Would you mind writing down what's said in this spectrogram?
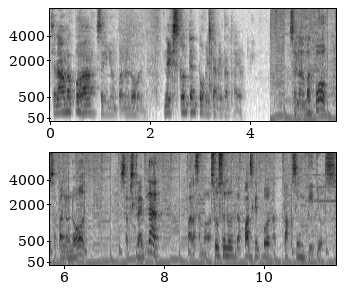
Salamat po ha sa inyong panonood. Next content po, kita-kita tayo. Salamat po sa panonood. Subscribe na para sa mga susunod na basketball at boxing videos.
